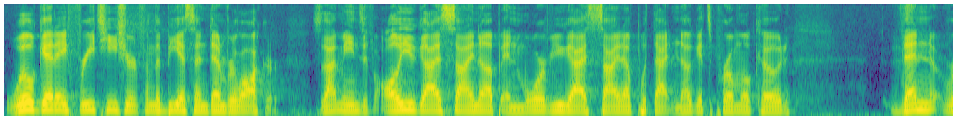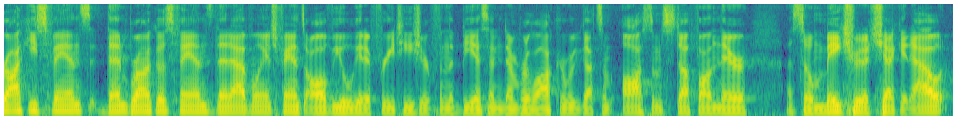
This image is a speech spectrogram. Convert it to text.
will get a free t shirt from the BSN Denver Locker. So that means if all you guys sign up and more of you guys sign up with that Nuggets promo code, then Rockies fans, then Broncos fans, then Avalanche fans, all of you will get a free t shirt from the BSN Denver Locker. We've got some awesome stuff on there. uh, So make sure to check it out.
